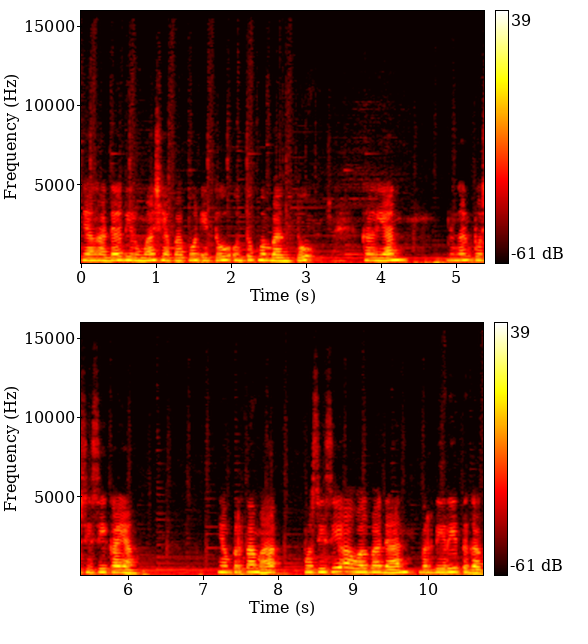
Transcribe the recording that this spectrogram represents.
yang ada di rumah siapa pun itu untuk membantu kalian dengan posisi kayang. Yang pertama, posisi awal badan berdiri tegak.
